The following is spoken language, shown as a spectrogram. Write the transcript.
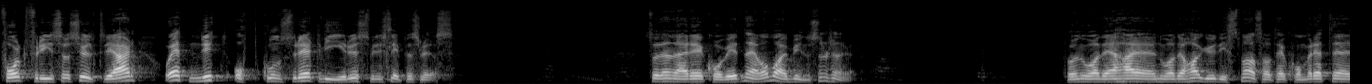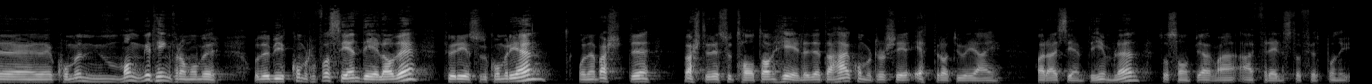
folk fryser og sulter i hjel, og et nytt oppkonstruert virus vil slippes løs. Så den der coviden var bare begynnelsen. skjønner du. For Noe av det, her, noe av det har Gud visst meg. Altså at det kommer, et, det kommer mange ting framover. Og vi kommer til å få se en del av det før Jesus kommer igjen. Og det verste, verste resultatet av hele dette her kommer til å skje etter at du og jeg har reist hjem til himmelen, så sant vi er frelst og født på ny.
